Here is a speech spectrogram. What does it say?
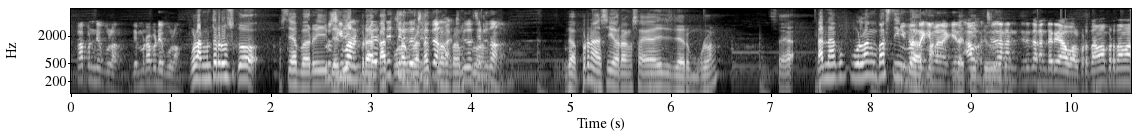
Kapan dia pulang? Jam berapa dia pulang? Pulang terus kok setiap hari. Terus Jadi gimana? Dia, berangkat dia pulang berangkat cerita-cerita pulang nggak? pulang. Cerita-cerita pulang. Nggak pernah sih orang saya jarang pulang. Saya kan aku pulang pasti Gimana udah, gimana? gimana? Ceritakan, ceritakan dari awal. Pertama pertama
